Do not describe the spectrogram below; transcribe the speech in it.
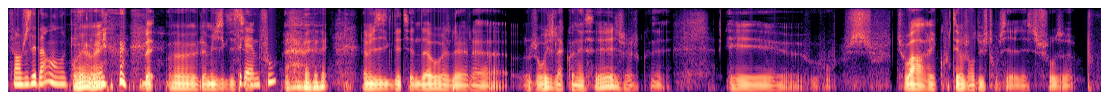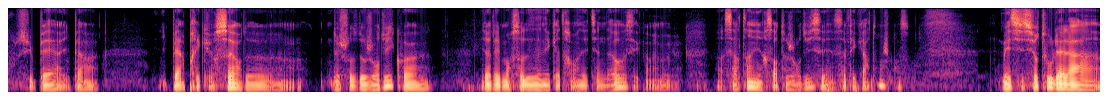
Enfin, je sais pas. hein, Ouais, que- ouais. Ben, euh, la musique C'est quand même fou. la musique d'Étienne Dao, elle- elle a- je- oui, je la connaissais. Je, je connais. Et euh, je- tu vois, à réécouter aujourd'hui, je trouve qu'il y a des choses super, hyper, hyper précurseurs de, de choses d'aujourd'hui, quoi. Dire les morceaux des années 80 d'Étienne Dao, c'est quand même. euh, certains, ils ressortent aujourd'hui, ça fait carton, je pense. Mais c'est surtout la,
